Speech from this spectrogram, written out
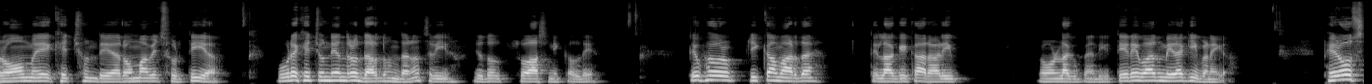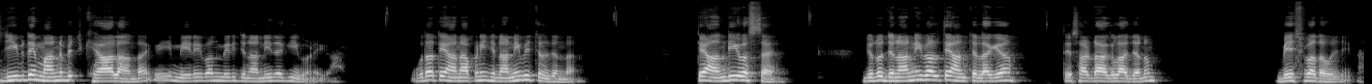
ਰੋਮ ਇਹ ਖਿੱਚ ਹੁੰਦੇ ਆ ਰੋਮਾਂ ਵਿੱਚ ਸੁਰਤੀ ਆ ਪੂਰੇ ਖਿੱਚ ਹੁੰਦੇ ਅੰਦਰੋਂ ਦਰਦ ਹੁੰਦਾ ਨਾ ਸਰੀਰ ਜਦੋਂ ਸਵਾਸ ਨਿਕਲਦੇ ਆ। ਤੇ ਉਹ ਫਿਰ ਚੀਕਾ ਮਾਰਦਾ ਤੇ ਲਾਗੇ ਘਰ ਵਾਲੀ ਰੋਣ ਲੱਗ ਪੈਂਦੀ ਤੇਰੇ ਬਾਅਦ ਮੇਰਾ ਕੀ ਬਣੇਗਾ? ਫਿਰ ਉਸ ਜੀਵ ਦੇ ਮਨ ਵਿੱਚ ਖਿਆਲ ਆਉਂਦਾ ਕਿ ਮੇਰੇ ਬਾਅਦ ਮੇਰੀ ਜਨਾਨੀ ਦਾ ਕੀ ਬਣੇਗਾ। ਉਹਦਾ ਧਿਆਨ ਆਪਣੀ ਜਨਾਨੀ ਵਿੱਚ ਚਲ ਜਾਂਦਾ। ਧਿਆਨ ਦੀ ਅਵਸਥਾ ਹੈ। ਜਦੋਂ ਜਨਾਨੀ ਵੱਲ ਧਿਆਨ ਚਲਾ ਗਿਆ ਤੇ ਸਾਡਾ ਅਗਲਾ ਜਨਮ ਬੇਸ਼ਵਾ ਦਾ ਹੋ ਜਾਏਗਾ।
